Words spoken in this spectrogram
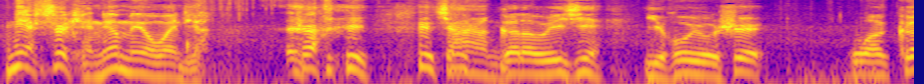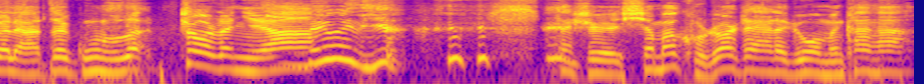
面试肯定没有问题。是，加上哥的微信，以后有事，我哥俩在公司罩着你啊。没问题。但是先把口罩摘下来给我们看看。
